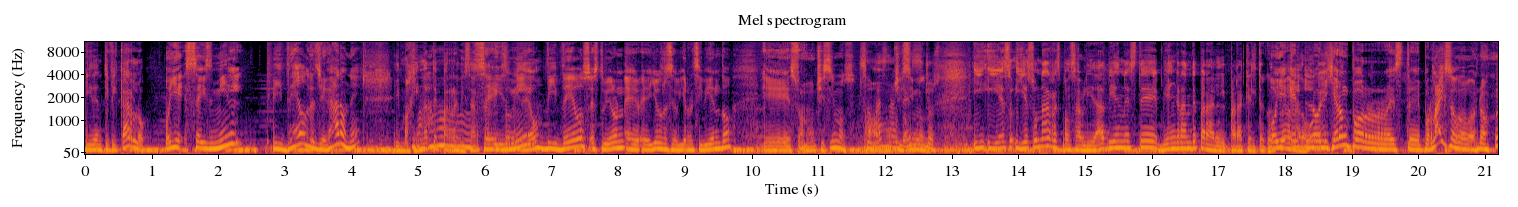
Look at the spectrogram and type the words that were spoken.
identificarlo. Oye, seis mil videos les llegaron, ¿eh? Imagínate para revisar Seis tanto mil video. videos estuvieron eh, ellos recibi- recibiendo. Eh, son muchísimos. Son No, bastantes. Muchísimos. Muchos. Y, y eso y es una responsabilidad bien este bien grande para el para que el te- Oye, el- ¿lo ¿eh? eligieron por este por likes o no? que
